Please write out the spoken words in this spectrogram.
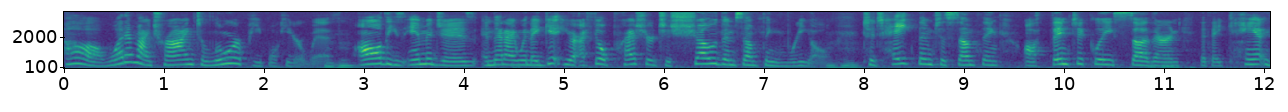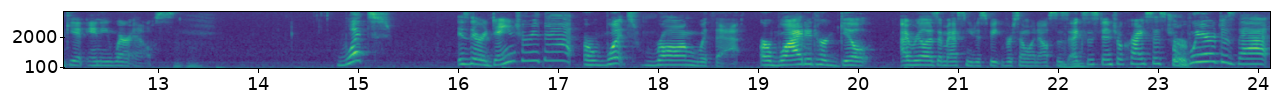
oh, what am I trying to lure people here with? Mm-hmm. All these images. And then I, when they get here, I feel pressured to show them something real, mm-hmm. to take them to something authentically Southern mm-hmm. that they can't get anywhere else. What's, there a danger in that? Or what's wrong with that? Or why did her guilt, I realize I'm asking you to speak for someone else's existential crisis, Sure. but where does that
